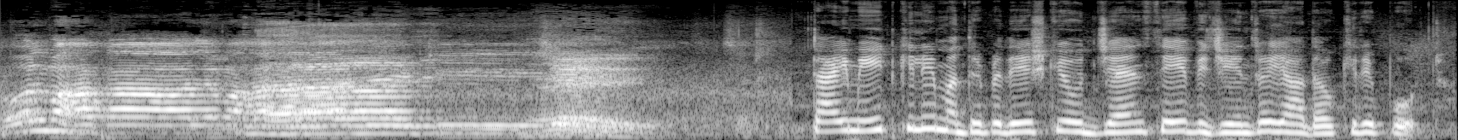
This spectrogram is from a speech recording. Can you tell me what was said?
बोल महाकाल महाराज की जय। टाइम एट के लिए मध्य प्रदेश के उज्जैन से विजेंद्र यादव की रिपोर्ट।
